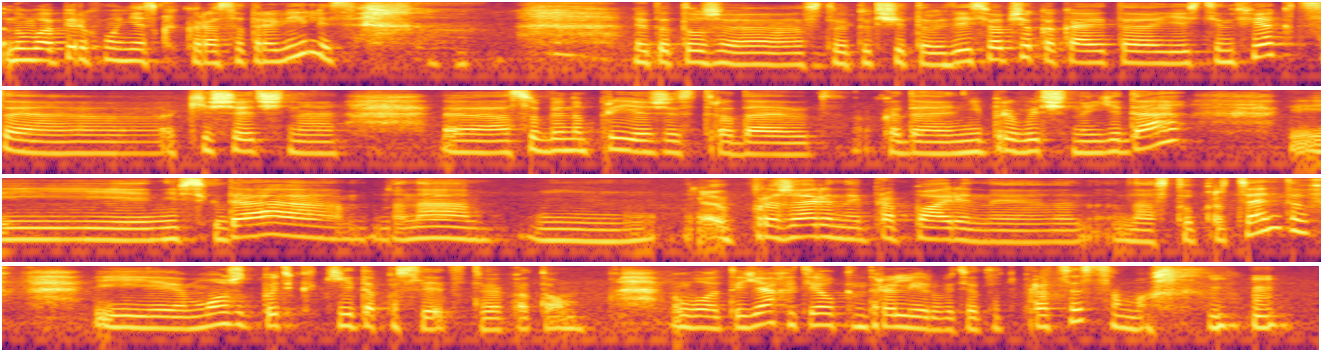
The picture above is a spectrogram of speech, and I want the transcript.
ну, во-первых, мы несколько раз отравились. Это тоже стоит учитывать. Здесь вообще какая-то есть инфекция э, кишечная. Э, особенно приезжие страдают, когда непривычная еда. И не всегда она прожаренная, пропаренная на 100%. И может быть какие-то последствия потом. Вот. И я хотела контролировать этот процесс сама.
